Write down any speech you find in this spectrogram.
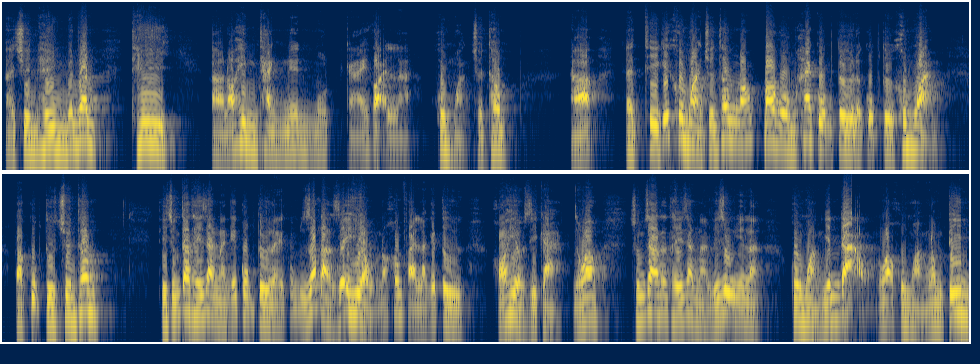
à, truyền hình vân vân thì à, nó hình thành nên một cái gọi là khủng hoảng truyền thông. Đó. À, thì cái khủng hoảng truyền thông nó bao gồm hai cụm từ là cụm từ khủng hoảng và cụm từ truyền thông. Thì chúng ta thấy rằng là cái cụm từ này cũng rất là dễ hiểu nó không phải là cái từ khó hiểu gì cả đúng không? Chúng ta thấy rằng là ví dụ như là khủng hoảng nhân đạo đúng không? Khủng hoảng lòng tin.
